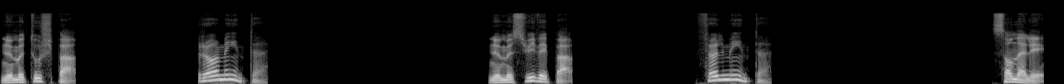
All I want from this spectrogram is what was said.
Ne me touche pas. Rör mig inte. Ne me suivez pas. Följ mig inte. S'en aller.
